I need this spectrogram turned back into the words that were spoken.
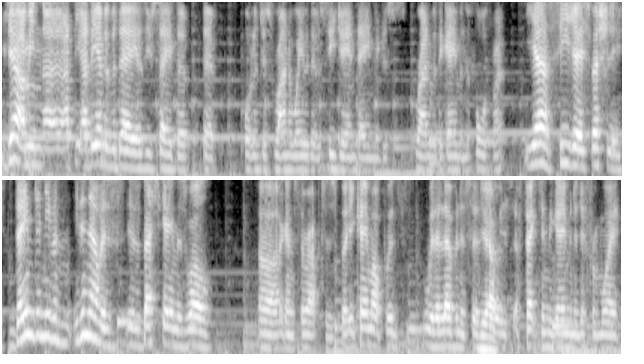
yeah, I mean, uh, at the at the end of the day, as you say, the the Portland just ran away with it. It was CJ and Dame who just ran with the game in the fourth, right? Yeah, CJ especially. Dame didn't even he didn't have his, his best game as well uh, against the Raptors, but he came up with with 11 assists, Yeah. so he's affecting the game in a different way.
